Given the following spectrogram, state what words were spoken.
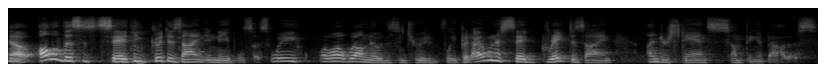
Now, all of this is to say, I think good design enables us. We, well, we all know this intuitively, but I want to say great design understands something about us.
